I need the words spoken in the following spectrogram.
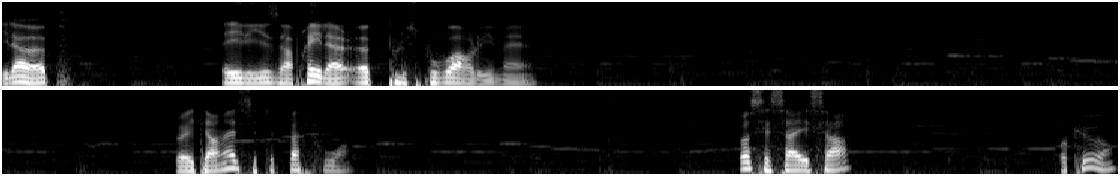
Il a up. Et Elise. Après, il a up plus pouvoir, lui, mais... L'éternel, c'est peut-être pas fou. Hein c'est ça et ça. Quoique, hein.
